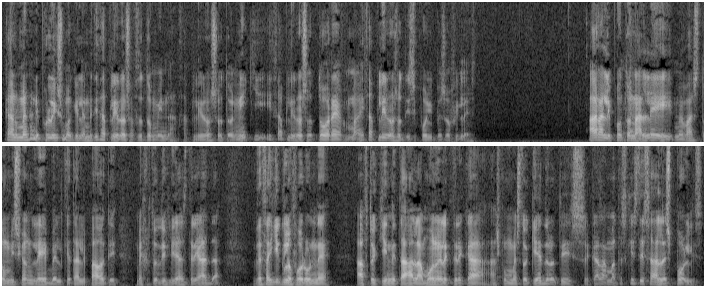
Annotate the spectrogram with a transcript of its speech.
Κάνουμε έναν υπολογισμό και λέμε τι θα πληρώσω αυτό το μήνα; Θα πληρώσω το νίκη ή θα πληρώσω το ρεύμα ή θα πληρώσω τις υπόλοιπες οφειλές; Άρα λοιπόν το να λέει με βάση το mission label και τα λοιπά ότι μέχρι το 2030 δεν θα κυκλοφορούν αυτοκίνητα αλλά μόνο ηλεκτρικά ας πούμε στο κέντρο της Καλαμάτας και στις άλλες πόλεις.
